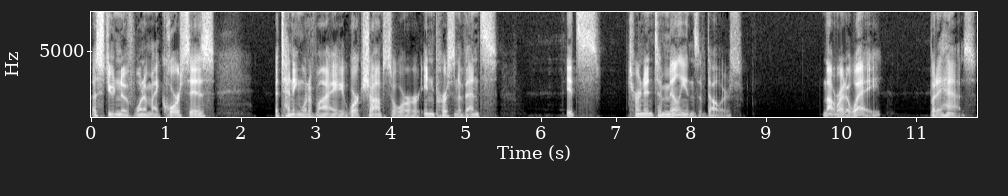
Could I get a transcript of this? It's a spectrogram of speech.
a student of one of my courses, attending one of my workshops or in person events. It's turned into millions of dollars. Not right away, but it has.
